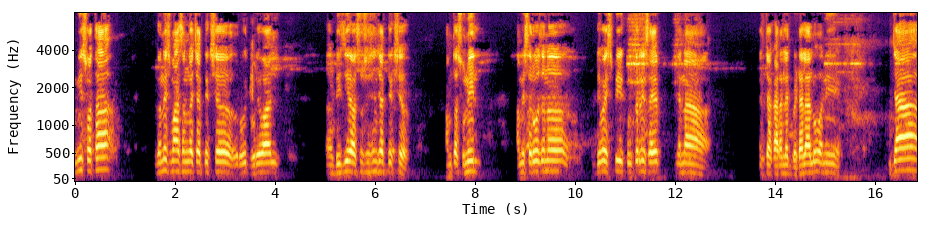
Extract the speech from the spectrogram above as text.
मी स्वतः गणेश महासंघाचे अध्यक्ष रोहित भुरेवाल डी जे असोसिएशनचे अध्यक्ष आमचा सुनील आम्ही सर्वजण पी कुलकर्णी साहेब यांना त्यांच्या कार्यालयात भेटायला आलो आणि ज्या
